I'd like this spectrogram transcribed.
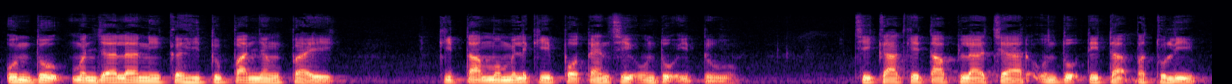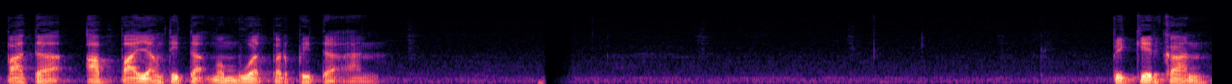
Untuk menjalani kehidupan yang baik, kita memiliki potensi untuk itu. Jika kita belajar untuk tidak peduli pada apa yang tidak membuat perbedaan, pikirkan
